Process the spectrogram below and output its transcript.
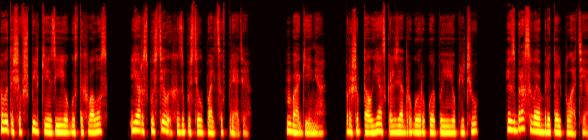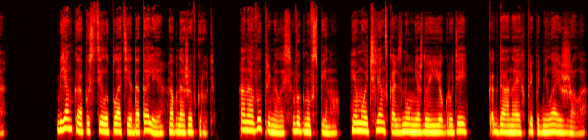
Вытащив шпильки из ее густых волос, я распустил их и запустил пальцы в пряди. «Богиня», — прошептал я, скользя другой рукой по ее плечу и сбрасывая бретель платья. Бьянка опустила платье до талии, обнажив грудь. Она выпрямилась, выгнув спину, и мой член скользнул между ее грудей, когда она их приподняла и сжала.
